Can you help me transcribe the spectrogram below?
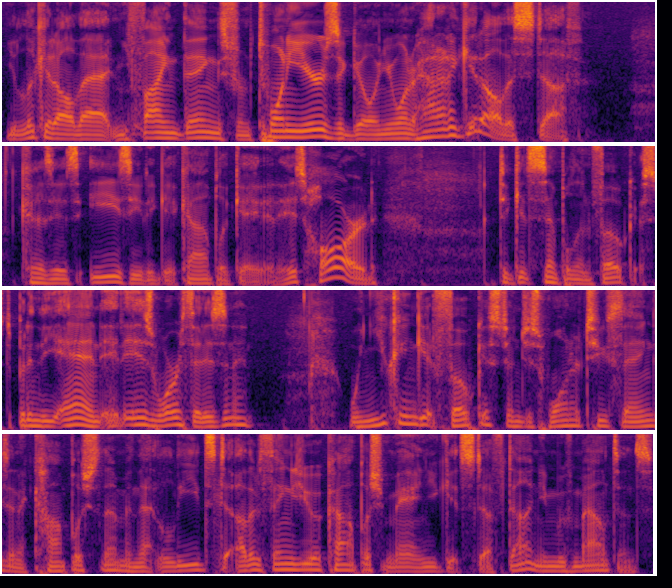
you look at all that and you find things from 20 years ago and you wonder, how did I get all this stuff? Because it's easy to get complicated. It's hard to get simple and focused. But in the end, it is worth it, isn't it? When you can get focused on just one or two things and accomplish them, and that leads to other things you accomplish, man, you get stuff done. You move mountains.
